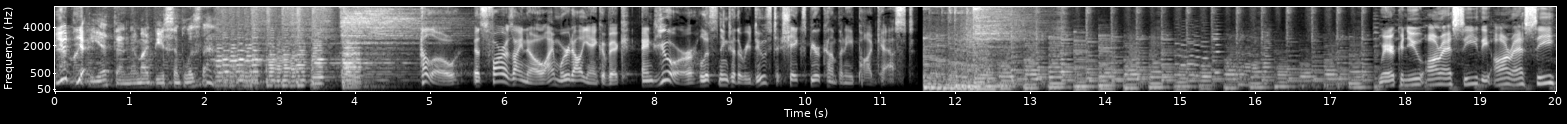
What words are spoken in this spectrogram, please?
You- That might yeah. be it then. That might be as simple as that. Hello. As far as I know, I'm Weird Al Yankovic, and you're listening to the Reduced Shakespeare Company podcast. Where can you RSC the RSC?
